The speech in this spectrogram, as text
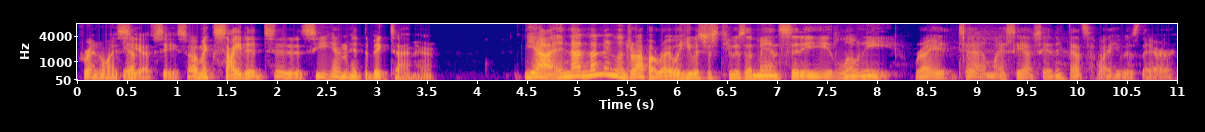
for NYC FC. So I'm excited to see him hit the big time here. yeah, and not not an England dropout, right? Well, he was just he was a Man City loanee, right, to NYCFC. I think that's why he was there.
